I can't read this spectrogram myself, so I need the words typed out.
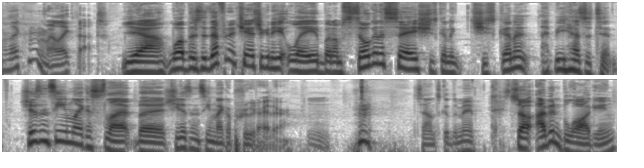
I'm like, hmm, I like that. Yeah, well, there's a definite chance you're gonna get laid, but I'm still gonna say she's gonna she's gonna be hesitant. She doesn't seem like a slut, but she doesn't seem like a prude either. Sounds good to me. So I've been blogging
